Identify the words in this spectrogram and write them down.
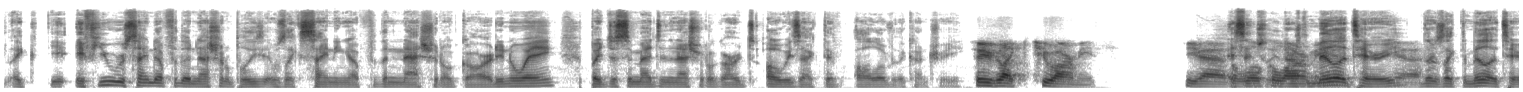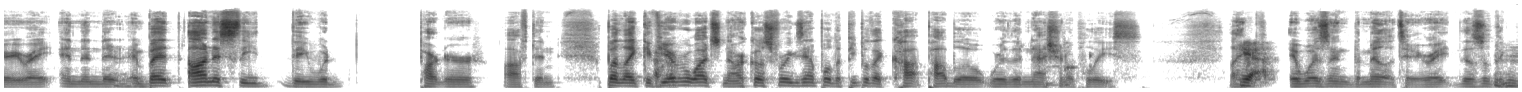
like if you were signed up for the national police it was like signing up for the national guard in a way but just imagine the national guard's always active all over the country so you have like two armies you have a local there's army military and, yeah. there's like the military right and then there mm-hmm. but honestly they would partner often but like if uh-huh. you ever watch narcos for example the people that caught pablo were the national police like yeah. it wasn't the military, right? Those are the, mm-hmm.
